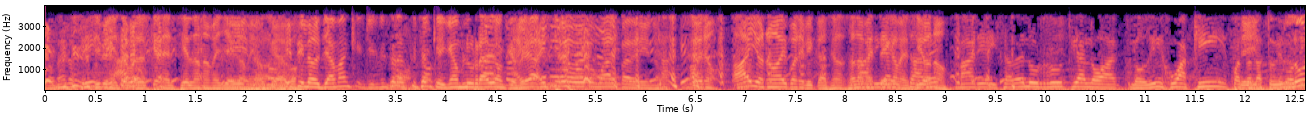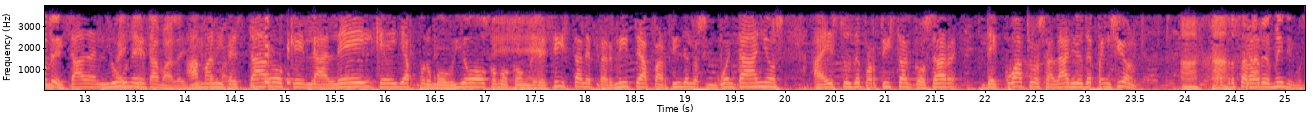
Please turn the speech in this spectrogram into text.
lo menos sí. Pero es que en el cielo no me llega, mijo, ¿qué Y hago? si los llaman, que, que emisora escuchan que digan Blue Radio, aunque sea. Ahí sí lo veo mal, padrino. Bueno, ¿hay o no hay bonificación? Solamente dígame sí o no. María Isabel Urrutia lo, ha- lo dijo aquí cuando Sí, la tuvimos invitada el lunes. ha manifestado que la ley que ella promovió como congresista le permite a partir de los 50 años a estos deportistas gozar de cuatro salarios de pensión. Ajá. Los salarios mínimos.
